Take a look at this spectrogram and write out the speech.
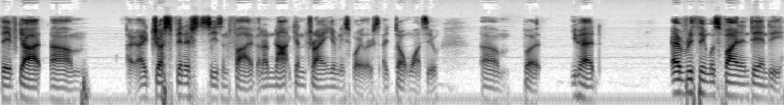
they've got. Um, I, I just finished season five, and I'm not gonna try and give any spoilers. I don't want to. Um, but you had everything was fine and dandy,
